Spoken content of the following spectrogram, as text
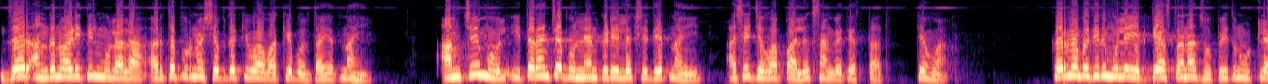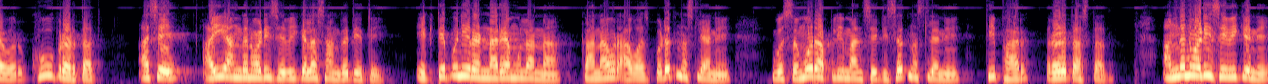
जर अंगणवाडीतील मुलाला अर्थपूर्ण शब्द किंवा वाक्य बोलता येत नाही. आमचे मूल इतरांच्या बोलण्यांकडे लक्ष देत नाही असे जेव्हा पालक सांगत असतात तेव्हा. कर्णबधीर मुले एकटे असताना झोपेतून उठल्यावर खूप रडतात असे आई अंगणवाडी सेविकेला सांगत येते. एकटेपणी रडणाऱ्या मुलांना कानावर आवाज पडत नसल्याने व समोर आपली माणसे दिसत नसल्याने ती फार रडत असतात. अंगणवाडी सेविकेने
